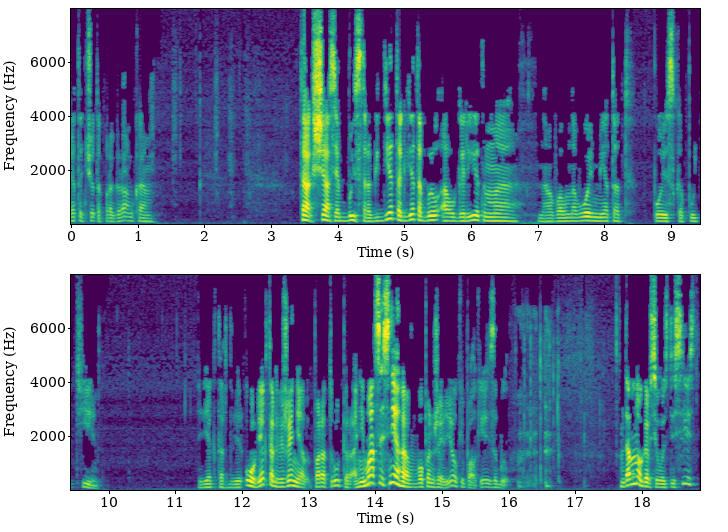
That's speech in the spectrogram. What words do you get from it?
это что-то программка. Так, сейчас я быстро. Где-то, где-то был алгоритм э, на волновой метод поиска пути. Вектор движения. О, вектор движения паратрупер. Анимация снега в OpenGL. Елки-палки, я и забыл. Да много всего здесь есть.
